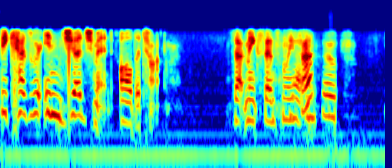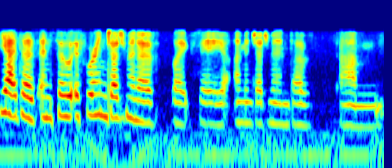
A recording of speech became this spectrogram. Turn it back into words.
because we're in judgment all the time. Does that make sense, Milica? Yeah, so, yeah, it does. And so if we're in judgment of, like, say, I'm in judgment of, um,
